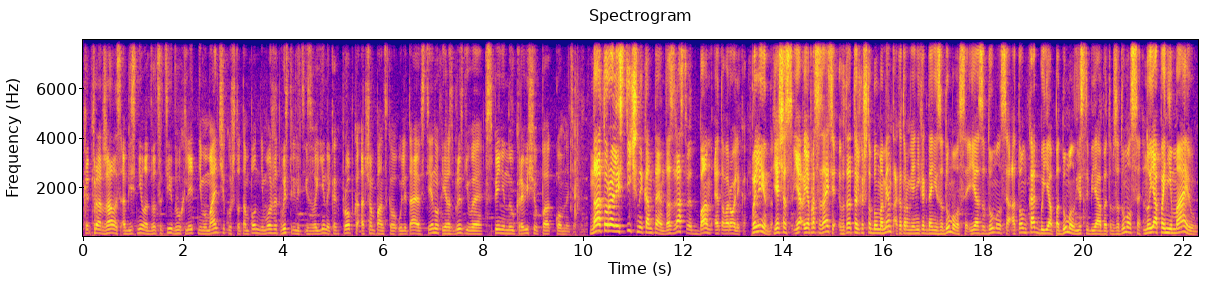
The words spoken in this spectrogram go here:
как проржалась, объяснила 22-летнему мальчику, что тампон не может выстрелить из вагины, как пробка от шампанского, улетая в стену и разбрызгивая вспененную кровищу по комнате. Натуралистичный контент. Да здравствует бан этого ролика. Блин, я сейчас, я, я просто, знаете, вот это только что был момент, о котором я никогда не задумывался, и я задумался о том, как бы я подумал, если бы я об этом задумался. Но я понимаю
